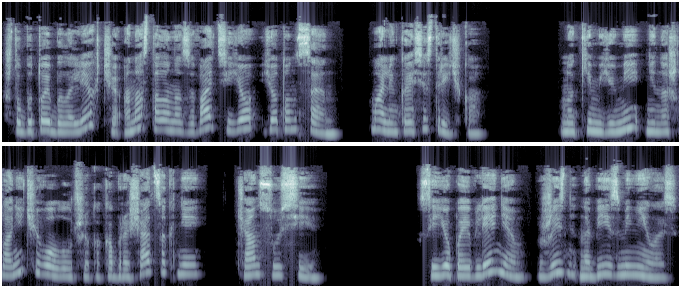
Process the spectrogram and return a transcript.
Чтобы той было легче, она стала называть ее Йотонсен, маленькая сестричка. Но Ким Юми не нашла ничего лучше, как обращаться к ней Чан Суси. С ее появлением жизнь Наби изменилась.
